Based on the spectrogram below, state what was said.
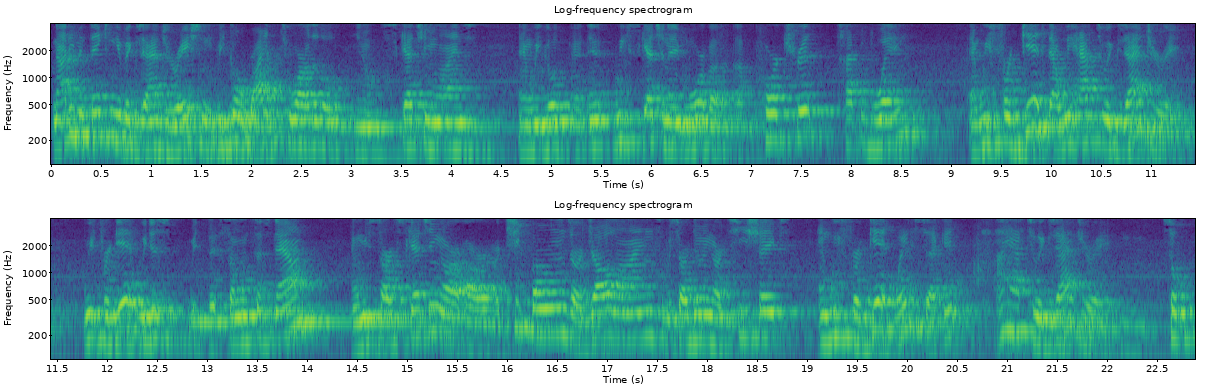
not even thinking of exaggeration, we go right to our little, you know, sketching lines, and we go and we sketch in a more of a, a portrait type of way, and we forget that we have to exaggerate. We forget. We just we, someone sits down, and we start sketching our, our, our cheekbones, our jaw lines. We start doing our T shapes, and we forget. Wait a second. I have to exaggerate. So,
